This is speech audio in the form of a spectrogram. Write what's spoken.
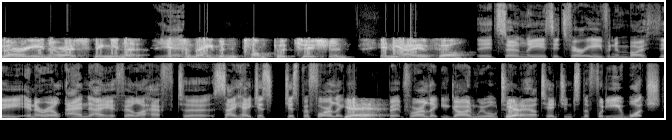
very interesting, isn't it? Yeah. It's an even competition in the AFL. It certainly is. It's very even in both the NRL and AFL. I have to say. Hey, just just before I let Yeah. you, before I let you go, and we will turn Yeah. our attention to the footy. You watched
